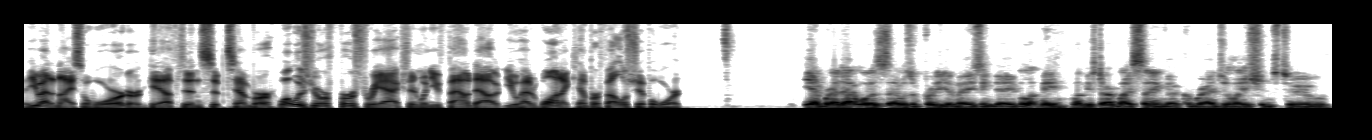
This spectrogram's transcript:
You had a nice award or gift in September. What was your first reaction when you found out you had won a Kemper Fellowship Award? Yeah, Brad, that was that was a pretty amazing day. But let me let me start by saying uh, congratulations to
